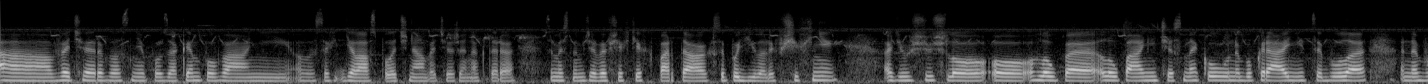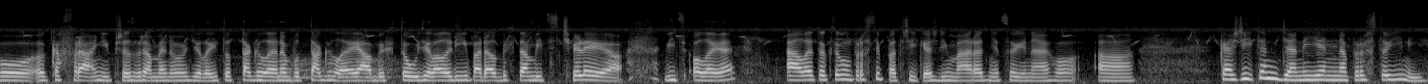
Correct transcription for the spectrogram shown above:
A večer vlastně po zakempování se dělá společná večeře, na které si myslím, že ve všech těch partách se podíleli všichni ať už šlo o hloupé loupání česneku, nebo krájení cibule, nebo kafrání přes rameno, dělej to takhle nebo takhle, já bych to udělal líp a dal bych tam víc čili a víc oleje. Ale to k tomu prostě patří, každý má rád něco jiného a Každý ten den je naprosto jiný.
